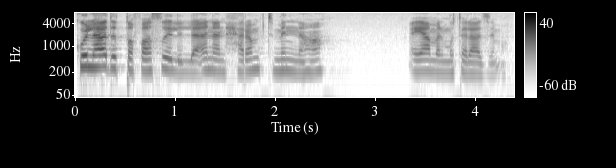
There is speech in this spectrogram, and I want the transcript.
كل هذه التفاصيل اللي أنا انحرمت منها أيام المتلازمة.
